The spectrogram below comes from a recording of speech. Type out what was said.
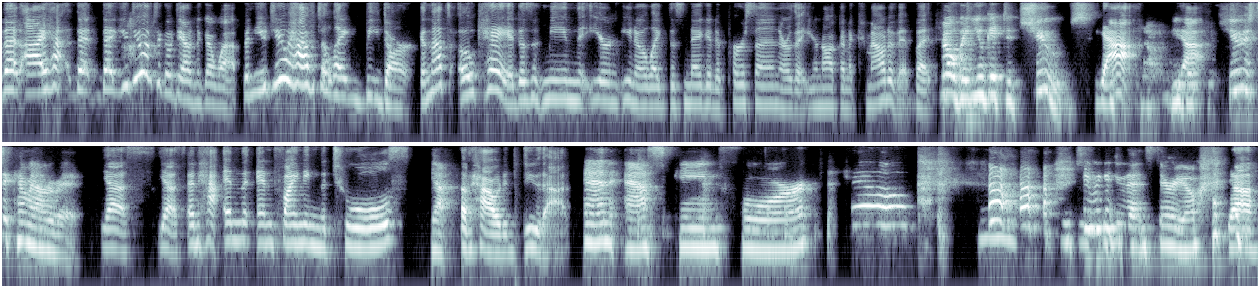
that I have that that you do have to go down to go up, and you do have to like be dark, and that's okay. It doesn't mean that you're, you know, like this negative person or that you're not going to come out of it. But no, but you get to choose. Yeah, you yeah, choose to come out of it. Yes, yes, and ha- and and finding the tools yeah of how to do that and asking for help See, we could do that in stereo. yeah,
